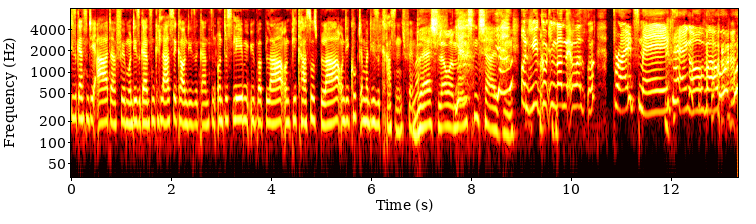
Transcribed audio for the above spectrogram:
diese ganzen Theaterfilme und diese ganzen Klassiker und diese ganzen und das Leben über bla und Picassos bla und die guckt immer diese krassen Filme. Bäh, schlaue Menschen schalten. Und wir gucken dann immer so Bridesmaids, Hangover.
